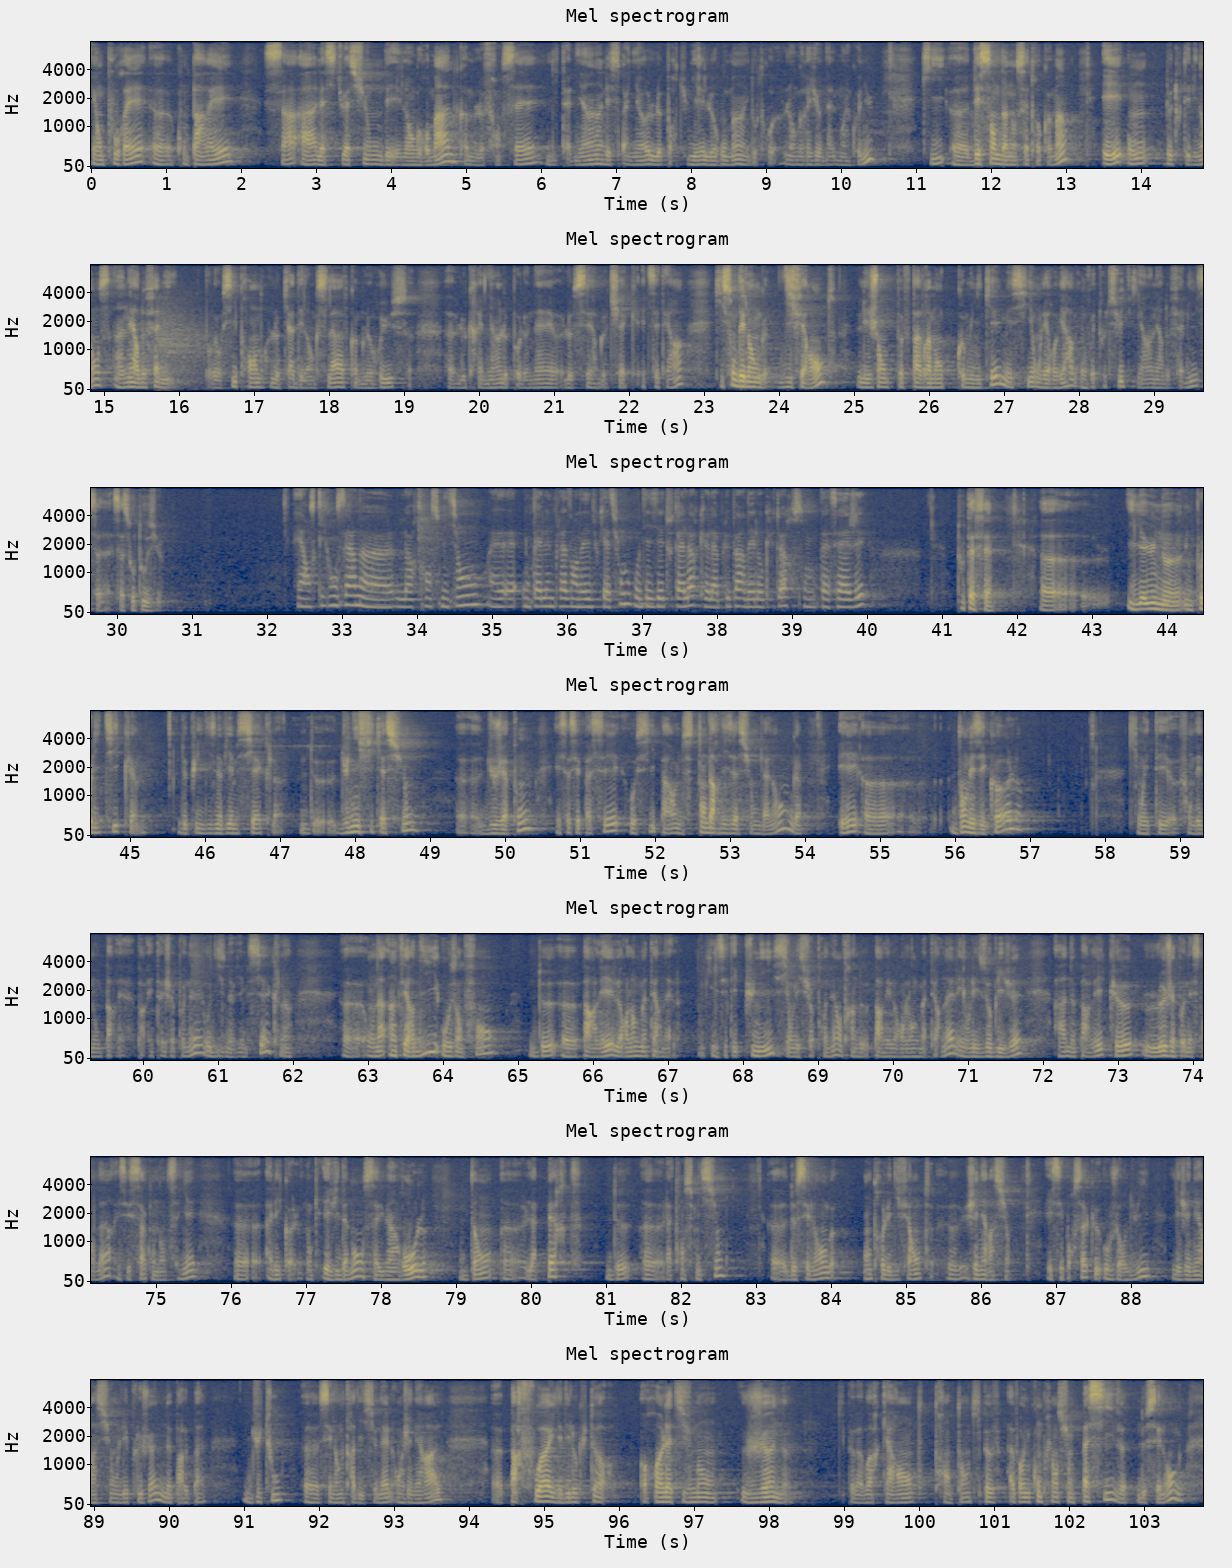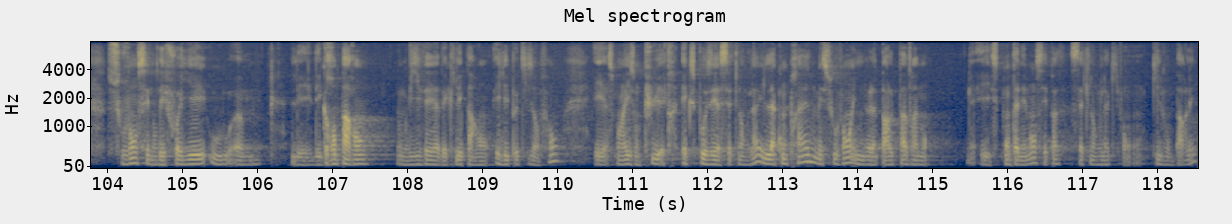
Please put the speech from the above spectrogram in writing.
et on pourrait comparer ça à la situation des langues romanes comme le français, l'italien, l'espagnol, le portugais, le roumain et d'autres langues régionales moins connues, qui descendent d'un ancêtre commun et ont de toute évidence un air de famille. On pourrait aussi prendre le cas des langues slaves comme le russe, euh, l'ukrainien, le polonais, euh, le serbe, le tchèque, etc., qui sont des langues différentes. Les gens ne peuvent pas vraiment communiquer, mais si on les regarde, on voit tout de suite qu'il y a un air de famille, ça saute aux yeux. Et en ce qui concerne euh, leur transmission, ont-elles une place dans l'éducation? Vous disiez tout à l'heure que la plupart des locuteurs sont assez âgés. Tout à fait. Euh, il y a eu une, politique depuis le 19e siècle d'unification du Japon, et ça s'est passé aussi par une standardisation de la langue. Et dans les écoles, qui ont été fondées par l'État japonais au 19e siècle, euh, on a interdit aux enfants de euh, parler leur langue maternelle. Donc ils étaient punis si on les surprenait en train de parler leur langue maternelle et on les obligeait à ne parler que le japonais standard et c'est ça qu'on enseignait euh, à l'école. Donc évidemment, ça a eu un rôle dans la perte de la transmission de ces langues entre les différentes générations. Et c'est pour ça qu'aujourd'hui, les générations les plus jeunes ne parlent pas du tout euh, ces langues traditionnelles en général. Euh, parfois, il y a des locuteurs relativement jeunes, qui peuvent avoir 40, 30 ans, qui peuvent avoir une compréhension passive de ces langues. Souvent, c'est dans des foyers où euh, les, grands-parents vivaient avec les parents et les petits-enfants. Et à ce moment-là, ils ont pu être exposés à cette langue-là. Ils la comprennent, mais souvent, ils ne la parlent pas vraiment. Et spontanément, ce n'est pas cette langue-là qu'ils vont, parler.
